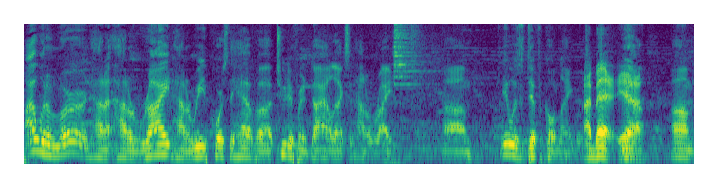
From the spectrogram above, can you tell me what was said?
I would have learned how to how to write, how to read. Of course, they have uh, two different dialects and how to write. Um, it was a difficult language. I bet. Yeah. Um,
